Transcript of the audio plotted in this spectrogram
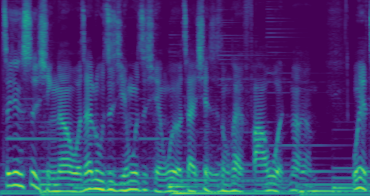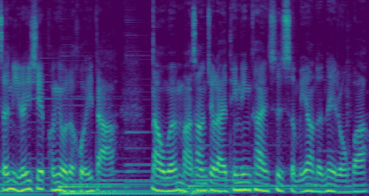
这件事情呢，我在录制节目之前，我有在现实动态发问，那我也整理了一些朋友的回答，那我们马上就来听听看是什么样的内容吧。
